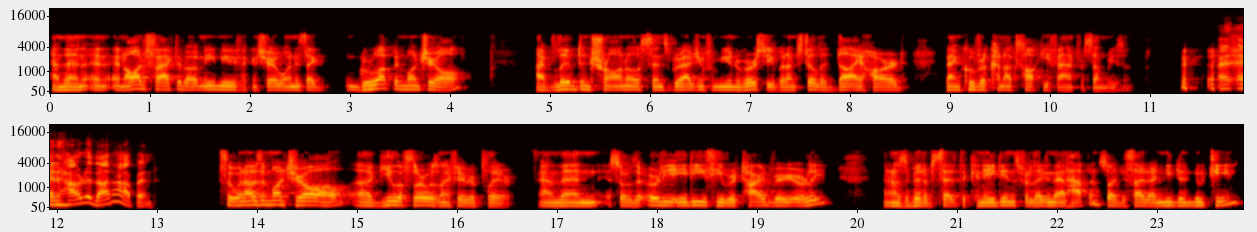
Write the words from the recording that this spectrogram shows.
And then an, an odd fact about me, maybe if I can share one, is I grew up in Montreal. I've lived in Toronto since graduating from university, but I'm still a die-hard Vancouver Canucks hockey fan for some reason. and, and, how did that happen? So when I was in Montreal, uh, Guy Lafleur was my favorite player, and then sort of the early '80s, he retired very early, and I was a bit upset at the Canadiens for letting that happen. So I decided I needed a new team.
